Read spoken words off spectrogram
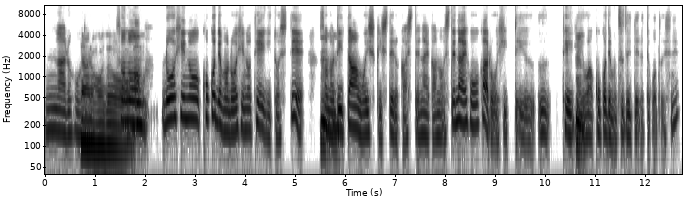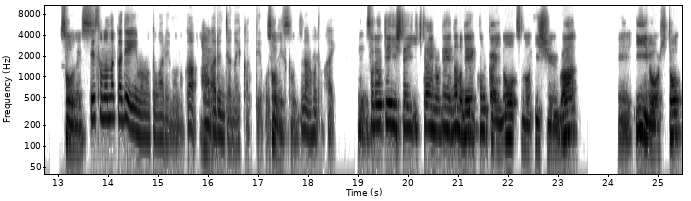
なるほど。なるほど。その浪費の、ここでも浪費の定義として、そのうんうんリターンを意識してるかしてないかの、してない方が浪費っていう定義はここでも続いてるってことですね。そうです。で、その中でいいものと悪いものがはいあるんじゃないかっていうことですか？そうですそうですなるほど。はい。うんそれを定義していきたいので、なので、今回のそのイシューは、えーいい浪費と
